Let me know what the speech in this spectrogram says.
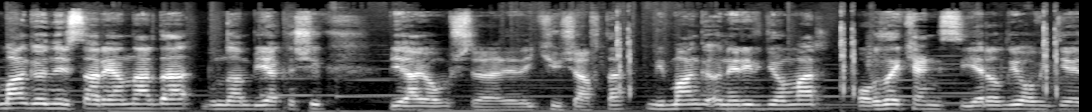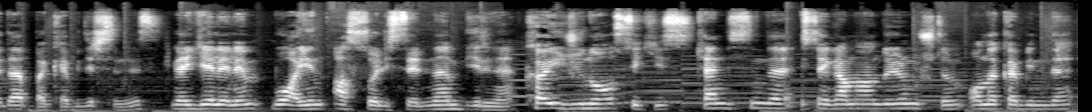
Manga önerisi arayanlar da bundan bir yaklaşık Bir ay olmuştur herhalde ya da 2-3 hafta. Bir manga öneri videom var. Orada kendisi yer alıyor. O videoya da bakabilirsiniz. Ve gelelim bu ayın az solistlerinden birine. Kaijuno 8. Kendisini de Instagram'dan duyurmuştum. Onun akabinde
